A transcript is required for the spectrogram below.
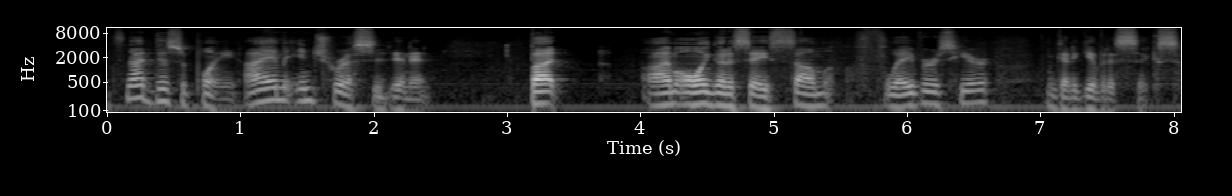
It's not disappointing. I am interested in it. But I'm only going to say some flavors here. I'm going to give it a six.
